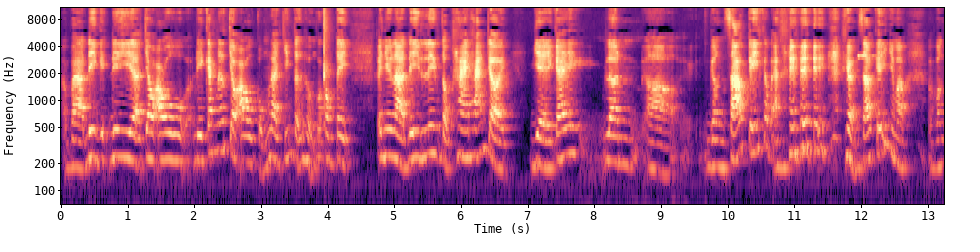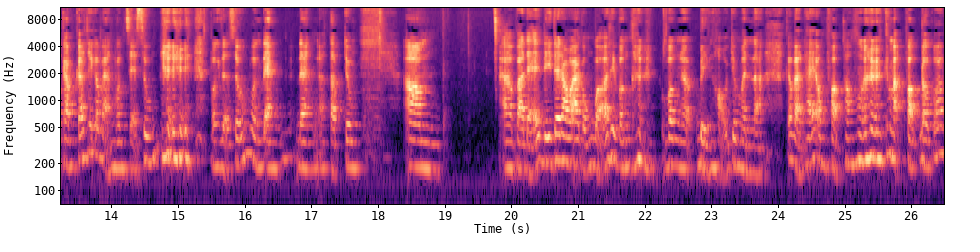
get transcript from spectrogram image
và đi đi ờ, châu Âu đi các nước châu Âu cũng là chiến tưởng thưởng của công ty coi như là đi liên tục hai tháng trời về cái lên uh, gần 6 kg các bạn. Gần 6 kg nhưng mà vẫn cam kết với các bạn vẫn sẽ xuống. Vẫn sẽ xuống vẫn đang đang tập trung. Um, à, và để đi tới đâu ai cũng vỡ thì vân vân biện hộ cho mình là các bạn thấy ông phật không? Cái mặt phật đâu có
